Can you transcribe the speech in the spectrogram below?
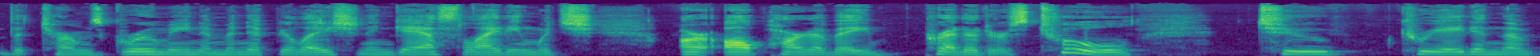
the terms grooming and manipulation and gaslighting, which are all part of a predator's tool to create in the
